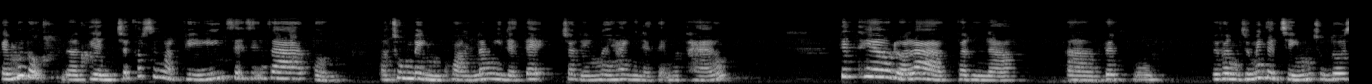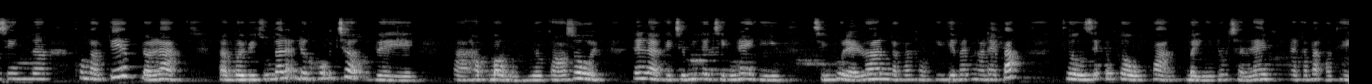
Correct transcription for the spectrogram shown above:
Cái mức độ uh, tiền trợ cấp sinh hoạt phí sẽ diễn ra ở, ở trung bình khoảng 5.000 đại tệ cho đến 12.000 đại tệ một tháng. Tiếp theo đó là phần uh, à, về về phần chứng minh tài chính chúng tôi xin à, thông báo tiếp đó là à, bởi vì chúng ta đã được hỗ trợ về à, học bổng nếu có rồi. Nên là cái chứng minh tài chính này thì chính phủ Đài Loan và văn phòng kinh tế văn hóa Đài Bắc thường sẽ yêu cầu khoảng 7.000 đô trở lên. Là các bạn có thể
